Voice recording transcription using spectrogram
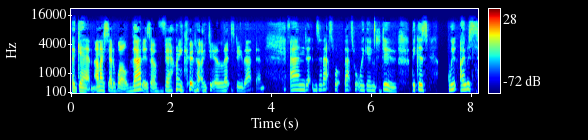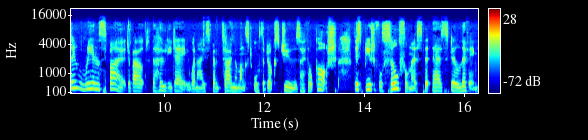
again. And I said, well, that is a very good idea. Let's do that then. And, and so that's what that's what we're going to do because we, I was so re inspired about the holy day when I spent time amongst Orthodox Jews. I thought, gosh, this beautiful soulfulness that they're still living,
